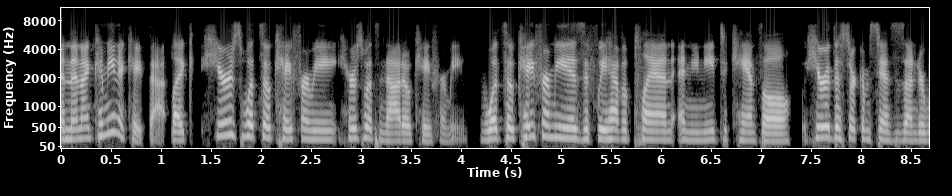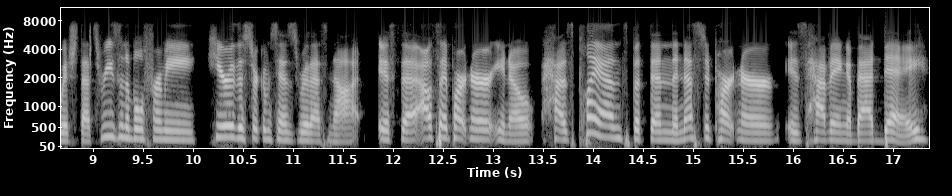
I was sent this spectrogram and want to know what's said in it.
And then I communicate that. Like, here's what's okay for me. Here's what's not okay for me. What's okay for me is if we have a plan and you need to cancel, here are the circumstances under which that's reasonable for me. Here are the circumstances where that's not. If the outside partner, you know, has plans, but then the nested partner is having a bad day,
